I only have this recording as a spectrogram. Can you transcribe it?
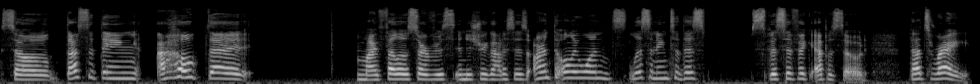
So that's the thing. I hope that my fellow service industry goddesses aren't the only ones listening to this specific episode. That's right.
